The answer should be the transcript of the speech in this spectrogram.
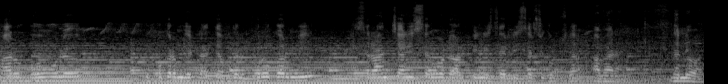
फार बहुमूल्य उपक्रम घेतला. त्याबद्दल खरोखर मी सरांचे आणि सर्व डॉल्फिन रिसर्च रिसर्च ग्रुपचा आभार आहे. धन्यवाद.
